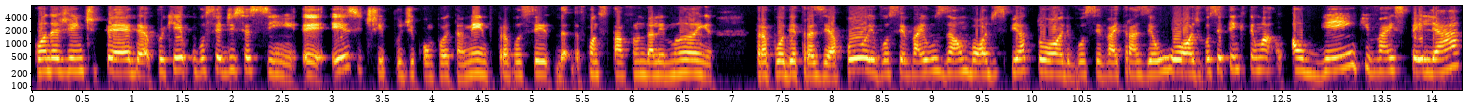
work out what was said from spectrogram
Quando a gente pega, porque você disse assim, é, esse tipo de comportamento para você, quando você estava falando da Alemanha, para poder trazer apoio, você vai usar um bode expiatório, você vai trazer o ódio, você tem que ter uma, alguém que vai espelhar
